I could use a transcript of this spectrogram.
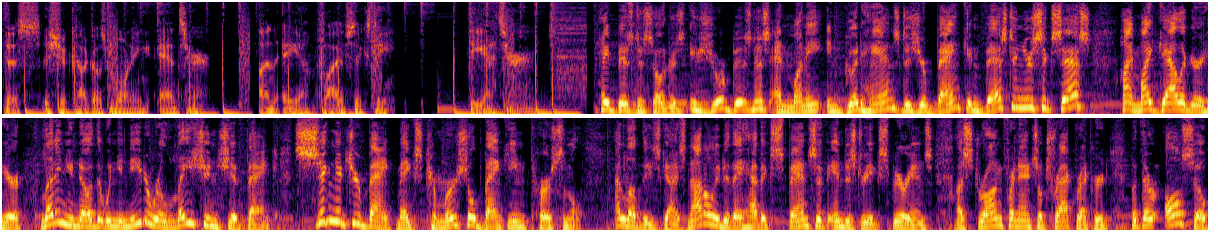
This is Chicago's Morning Answer on AM 560. The Answer. Hey, business owners, is your business and money in good hands? Does your bank invest in your success? Hi, Mike Gallagher here, letting you know that when you need a relationship bank, Signature Bank makes commercial banking personal. I love these guys. Not only do they have expansive industry experience, a strong financial track record, but they're also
